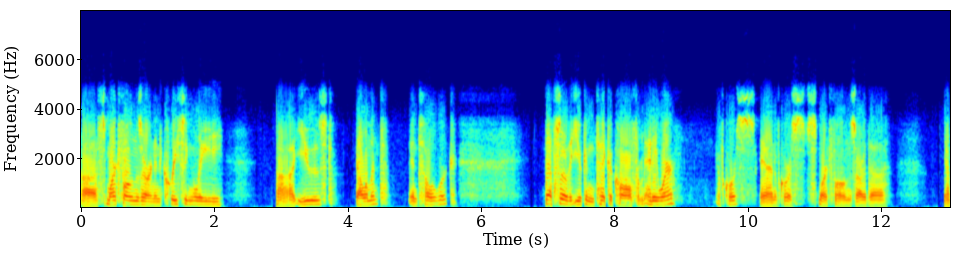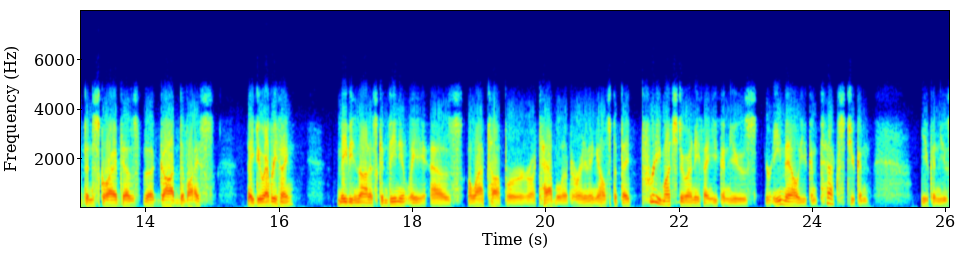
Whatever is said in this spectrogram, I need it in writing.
Uh, smartphones are an increasingly uh, used element in telework. That's so that you can take a call from anywhere, of course. And of course, smartphones are the have been described as the God device. They do everything. Maybe not as conveniently as a laptop or a tablet or anything else, but they pretty much do anything. You can use your email, you can text, you can you can use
